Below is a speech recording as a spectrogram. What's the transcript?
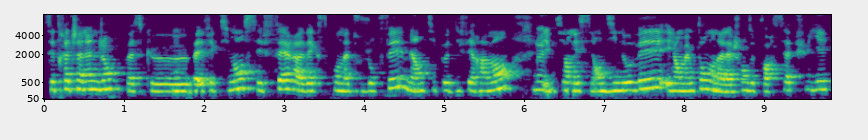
c'est très challengeant parce que mm. bah, effectivement c'est faire avec ce qu'on a toujours fait mais un petit peu différemment. Et puis en essayant d'innover. Et en même temps on a la chance de pouvoir s'appuyer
